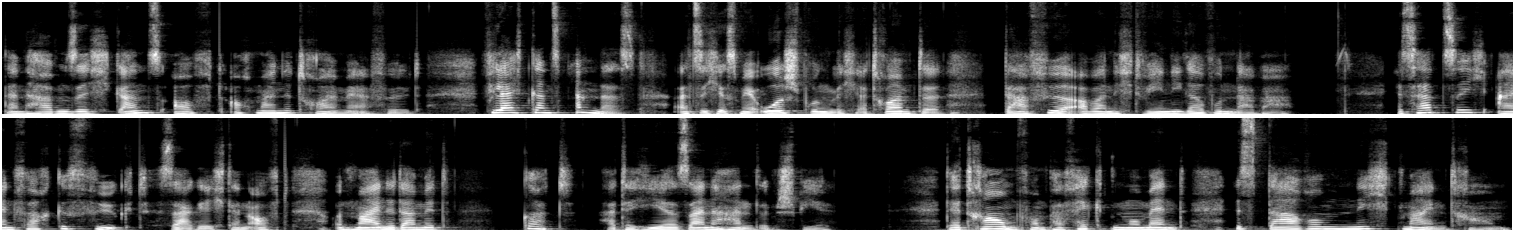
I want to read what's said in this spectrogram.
dann haben sich ganz oft auch meine Träume erfüllt. Vielleicht ganz anders, als ich es mir ursprünglich erträumte, dafür aber nicht weniger wunderbar. Es hat sich einfach gefügt, sage ich dann oft und meine damit, Gott hatte hier seine Hand im Spiel. Der Traum vom perfekten Moment ist darum nicht mein Traum.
